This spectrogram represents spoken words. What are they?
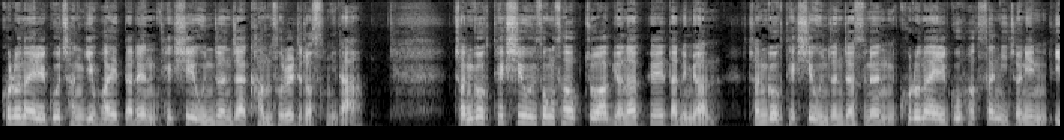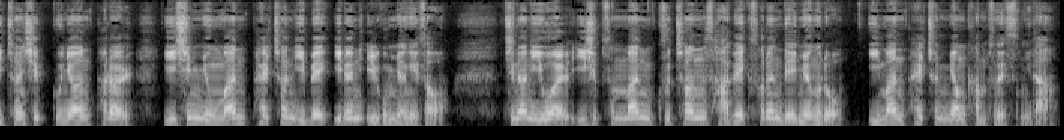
코로나19 장기화에 따른 택시 운전자 감소를 들었습니다. 전국 택시 운송사업조합 연합회에 따르면 전국 택시 운전자 수는 코로나19 확산 이전인 2019년 8월 26만 8,277명에서 지난 2월 23만 9,434명으로 2만 8천 명 감소했습니다.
